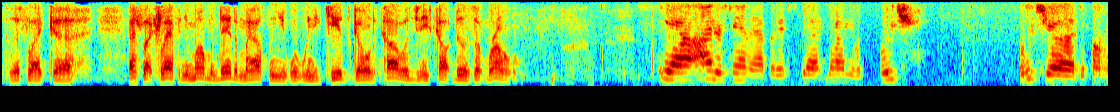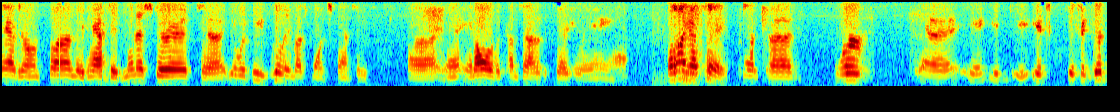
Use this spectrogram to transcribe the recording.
Because that's like uh, that's like slapping your mom and dad in the mouth when you when your kid's going to college and he's caught doing something wrong. Yeah, I understand that, but it's uh, you know you for each each uh, department have their own fund. They'd have to administer it. Uh, it would be really much more expensive, uh, and, and all of it comes out of the treasury anyhow. But like I say, uh, we're uh, it, it, it's it's a good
